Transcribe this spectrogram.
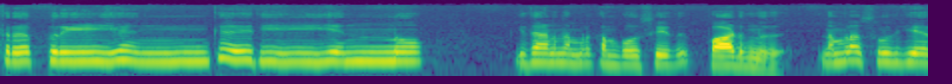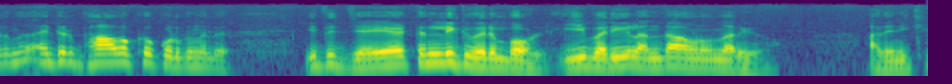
എനിക്കെത്ര പ്രിയങ്കരിയെന്നോ ഇതാണ് നമ്മൾ കമ്പോസ് ചെയ്ത് പാടുന്നത്. നമ്മൾ ആ ശ്രുതി ചേർന്ന് അതിന്റെ ഒരു ഭാവമൊക്കെ കൊടുക്കുന്നുണ്ട്. ഇത് ജയേട്ടനിലേക്ക് വരുമ്പോൾ ഈ വരികൾ എന്താവണമെന്ന് അറിയോ അതെനിക്ക്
